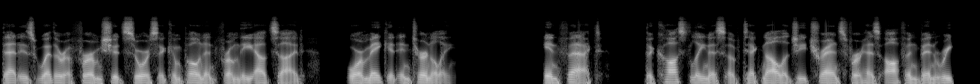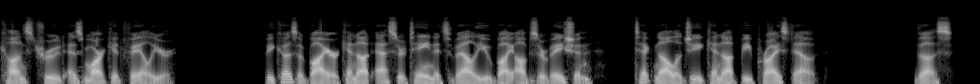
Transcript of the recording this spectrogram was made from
that is whether a firm should source a component from the outside, or make it internally. In fact, the costliness of technology transfer has often been reconstrued as market failure. Because a buyer cannot ascertain its value by observation, technology cannot be priced out. Thus,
